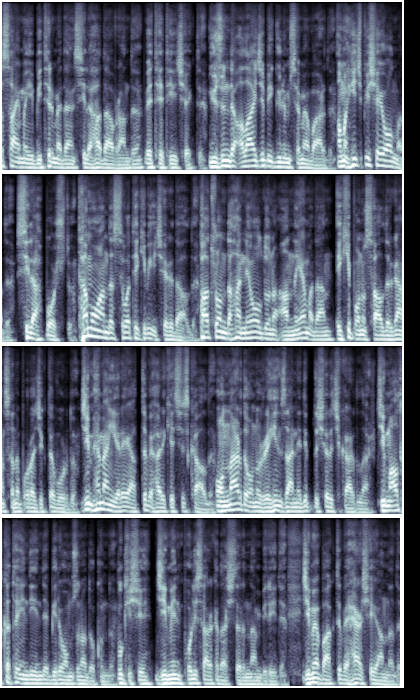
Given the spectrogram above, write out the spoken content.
daha saymayı bitirmeden silaha davrandı ve tetiği çekti. Yüzünde alaycı bir gülümseme vardı. Ama hiçbir şey olmadı. Silah boştu. Tam o anda SWAT ekibi içeri daldı. Patron daha ne olduğunu anlayamadan ekip onu saldırgan sanıp oracıkta vurdu. Jim hemen yere yattı ve hareketsiz kaldı. Onlar da onu rehin zannedip dışarı çıkardılar. Jim alt kata indiğinde biri omzuna dokundu. Bu kişi Jim'in polis arkadaşlarından biriydi. Jim'e baktı ve her şeyi anladı.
